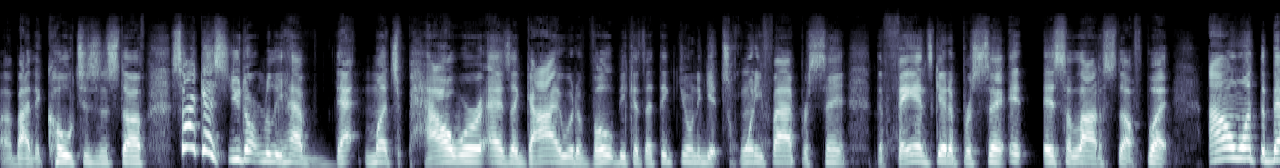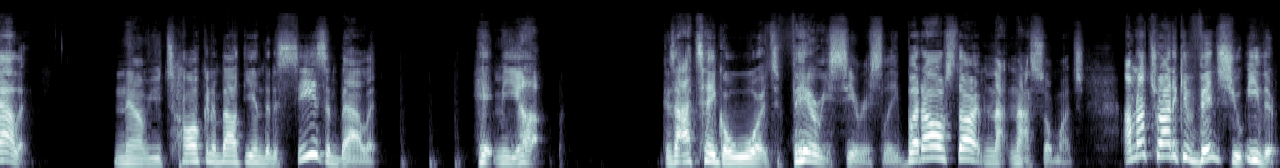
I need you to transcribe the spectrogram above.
uh, by the coaches and stuff. So I guess you don't really have that much power as a guy with a vote because I think you only get 25%. The fans get a percent. It, it's a lot of stuff. But I don't want the ballot. Now, if you're talking about the end of the season ballot, hit me up. Because I take awards very seriously. But I'll start not, not so much. I'm not trying to convince you either.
